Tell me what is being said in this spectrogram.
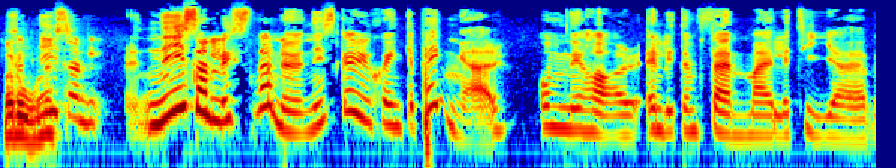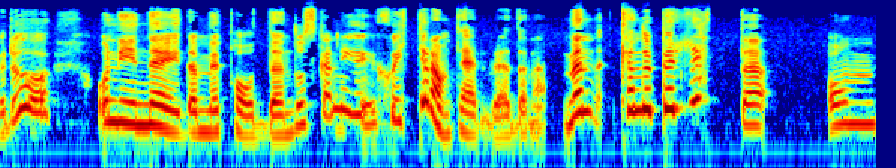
Vad ni, roligt. som, ni som lyssnar nu, ni ska ju skänka pengar om ni har en liten femma eller tia över då och ni är nöjda med podden, då ska ni skicka dem till Älvräddarna. Men kan du berätta om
